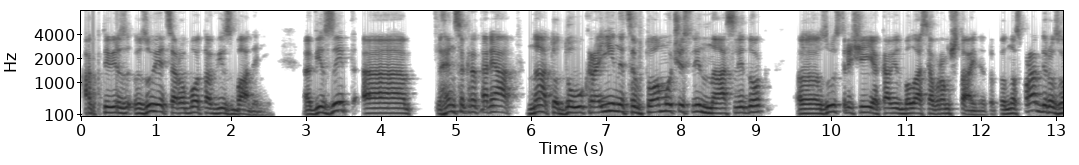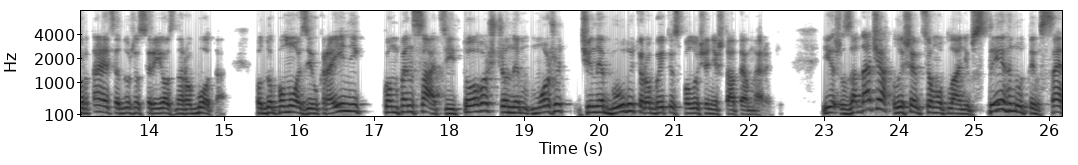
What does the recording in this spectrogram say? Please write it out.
активізується робота в Візбадені. Візит е, генсекретаря НАТО до України це в тому числі наслідок е, зустрічі, яка відбулася в Рамштайні. Тобто, насправді розгортається дуже серйозна робота по допомозі Україні компенсації того, що не можуть чи не будуть робити Сполучені Штати Америки. І задача лише в цьому плані встигнути все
